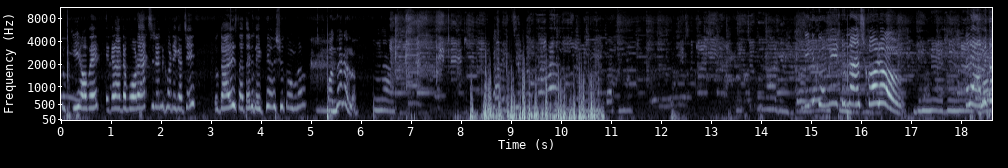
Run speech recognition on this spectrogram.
তো কি হবে? এখানে একটা বড় অ্যাক্সিডেন্ট ঘটে গেছে। তো গাইস তাড়াতাড়ি দেখতে এসো তোমরা। বন্ধ হয়ে গেল? না দিদি তুমি একটু নাচ করো। তাহলে আমি তো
